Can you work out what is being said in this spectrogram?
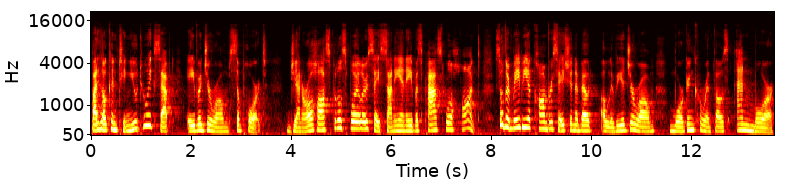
but he'll continue to accept Ava Jerome's support. General Hospital spoilers say Sonny and Ava's past will haunt, so there may be a conversation about Olivia Jerome, Morgan Corinthos, and more.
